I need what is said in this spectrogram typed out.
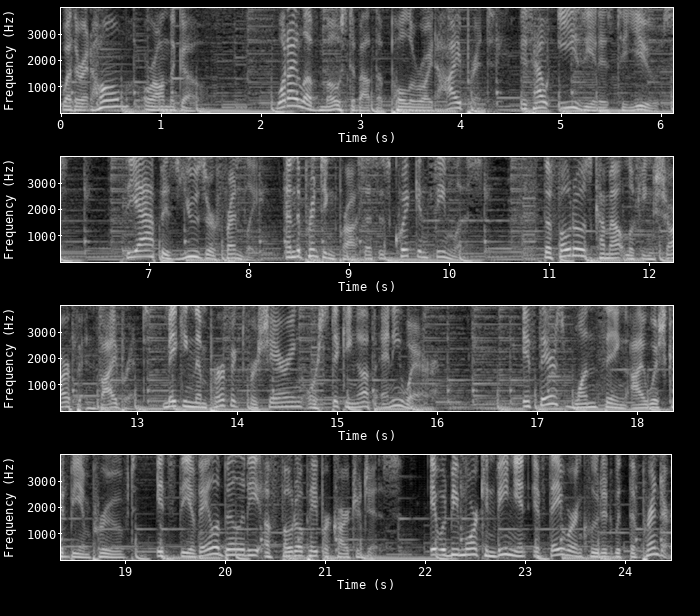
whether at home or on the go. What I love most about the Polaroid Hi-Print is how easy it is to use. The app is user-friendly, and the printing process is quick and seamless. The photos come out looking sharp and vibrant, making them perfect for sharing or sticking up anywhere. If there's one thing I wish could be improved, it's the availability of photo paper cartridges. It would be more convenient if they were included with the printer.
